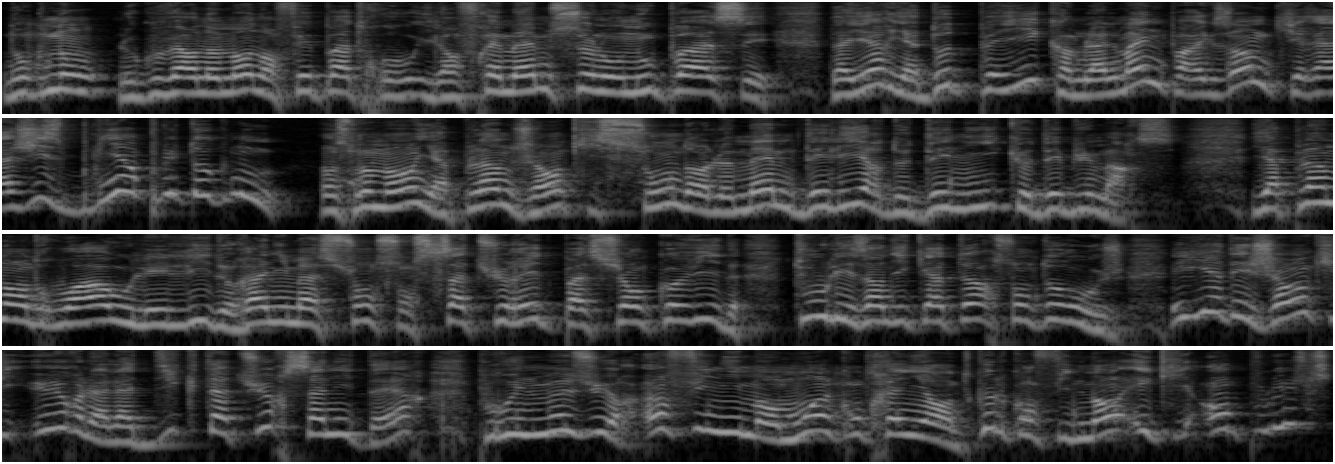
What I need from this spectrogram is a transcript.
Donc non, le gouvernement n'en fait pas trop, il en ferait même selon nous pas assez. D'ailleurs, il y a d'autres pays, comme l'Allemagne par exemple, qui réagissent bien plus tôt que nous. En ce moment, il y a plein de gens qui sont dans le même délire de déni que début mars. Il y a plein d'endroits où les lits de réanimation sont saturés de patients Covid. Tous les indicateurs sont au rouge. Et il y a des gens qui hurlent à la dictature sanitaire pour une mesure infiniment moins contraignante que le confinement et qui, en plus,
